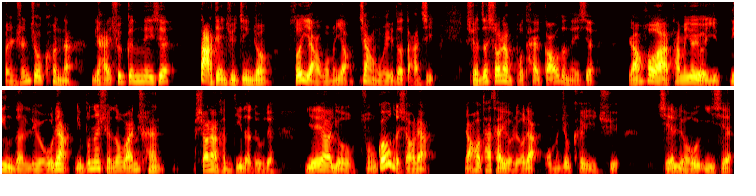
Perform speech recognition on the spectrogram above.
本身就困难，你还去跟那些大店去竞争。所以啊，我们要降维的打击，选择销量不太高的那些，然后啊，他们又有一定的流量，你不能选择完全销量很低的，对不对？也要有足够的销量，然后它才有流量，我们就可以去截留一些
